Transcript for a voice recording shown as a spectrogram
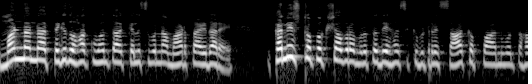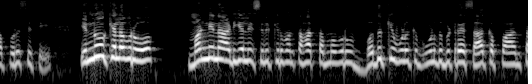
ಮಣ್ಣನ್ನು ತೆಗೆದುಹಾಕುವಂಥ ಕೆಲಸವನ್ನು ಮಾಡ್ತಾ ಇದ್ದಾರೆ. ಕನಿಷ್ಠ ಪಕ್ಷ ಅವರ ಮೃತದೇಹ ಸಿಕ್ಕಿಬಿಟ್ರೆ ಸಾಕಪ್ಪ ಅನ್ನುವಂತಹ ಪರಿಸ್ಥಿತಿ. ಇನ್ನೂ ಕೆಲವರು ಮಣ್ಣಿನ ಅಡಿಯಲ್ಲಿ ಸಿಲುಕಿರುವಂತಹ ತಮ್ಮವರು ಬದುಕಿ ಉಳುಕಿ ಉಳಿದು ಬಿಟ್ರೆ ಸಾಕಪ್ಪ ಅಂತ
